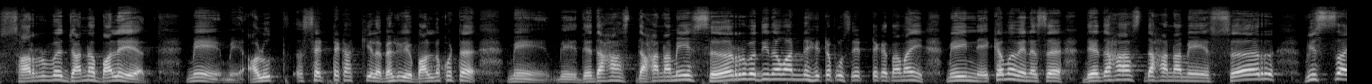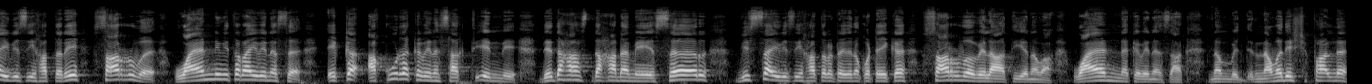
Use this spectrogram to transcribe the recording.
සර්ව ජන බලය. මේ මේ අලුත් සෙට් එකක් කියලා බැලුවේ බලනකොට මේ මේ 2019 සර්ව දිනවන්න හිටපු සෙට් එක තමයි මේ ඉන්නේ. එකම වෙනස 2019 සර් 20යි 24 සර්ව වයන්නේ විතරයි වෙනස. එක අකුරක වෙනසක් තියෙන්නේ. 2019 සර් 20යි 24ට වෙනකොට ඒක සර්ව වෙලා තියෙනවා. වයන්නක වෙනසක්. නම් නවදේශපාලන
